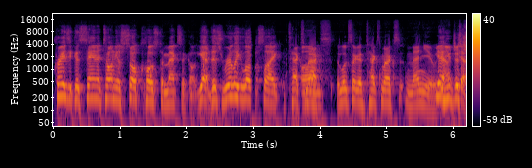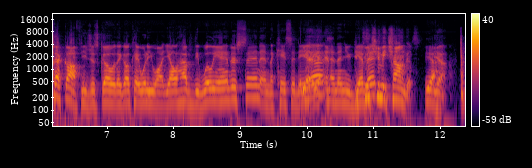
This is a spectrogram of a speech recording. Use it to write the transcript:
crazy because San Antonio's so close to Mexico. Yeah, this really looks like Tex-Mex. um, it looks like a Tex-Mex menu. Yeah, you just yeah. check off. You just go. They go, okay, what do you want? Y'all have the Willie Anderson and the quesadilla, and, then you give two it. chimichangas. Yeah. yeah.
